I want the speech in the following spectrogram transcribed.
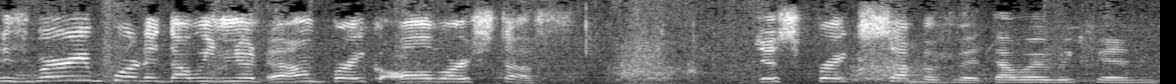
It's very important that we don't um, break all of our stuff. Just break some of it. That way we can.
